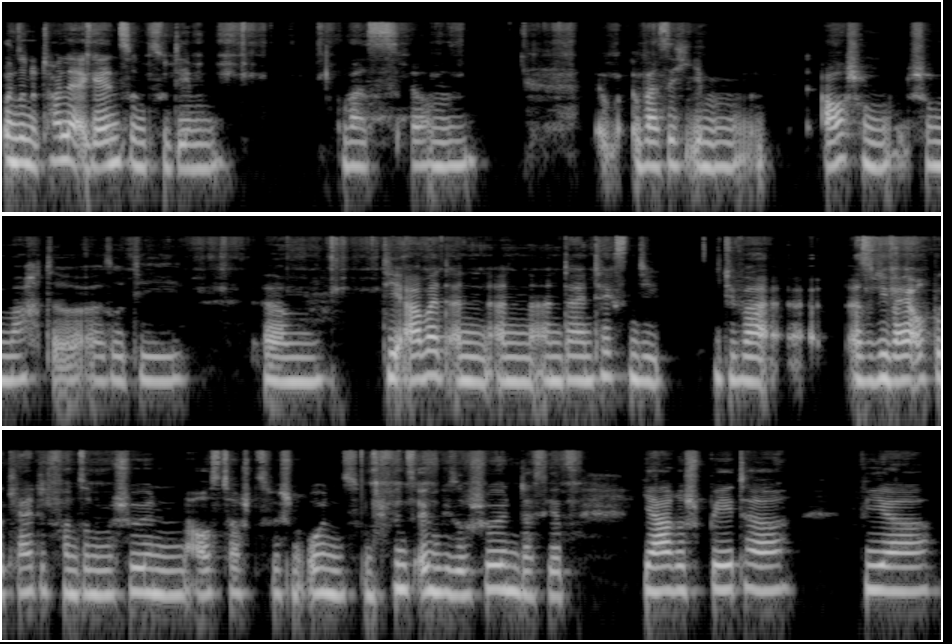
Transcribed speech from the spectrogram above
Und so eine tolle Ergänzung zu dem, was, ähm, was ich eben auch schon, schon machte. Also die, ähm, die Arbeit an, an, an deinen Texten, die, die war, also die war ja auch begleitet von so einem schönen Austausch zwischen uns. Und ich finde es irgendwie so schön, dass jetzt Jahre später wir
